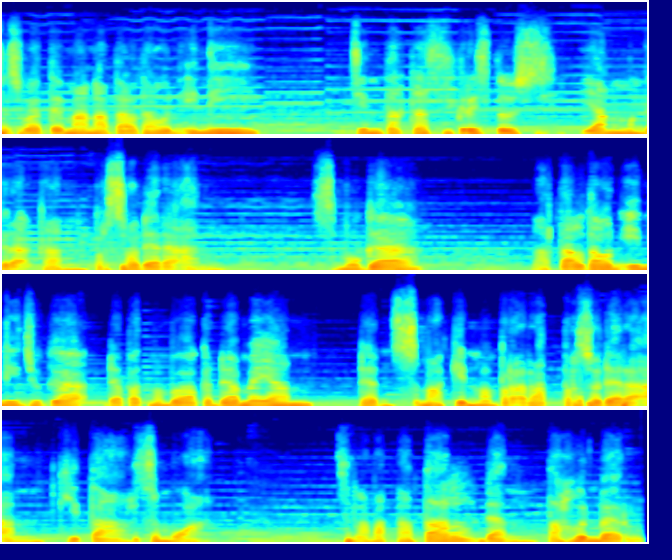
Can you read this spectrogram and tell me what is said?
Sesuai tema Natal tahun ini, cinta kasih Kristus yang menggerakkan persaudaraan. Semoga Natal tahun ini juga dapat membawa kedamaian dan semakin mempererat persaudaraan kita semua. Selamat Natal dan Tahun Baru.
